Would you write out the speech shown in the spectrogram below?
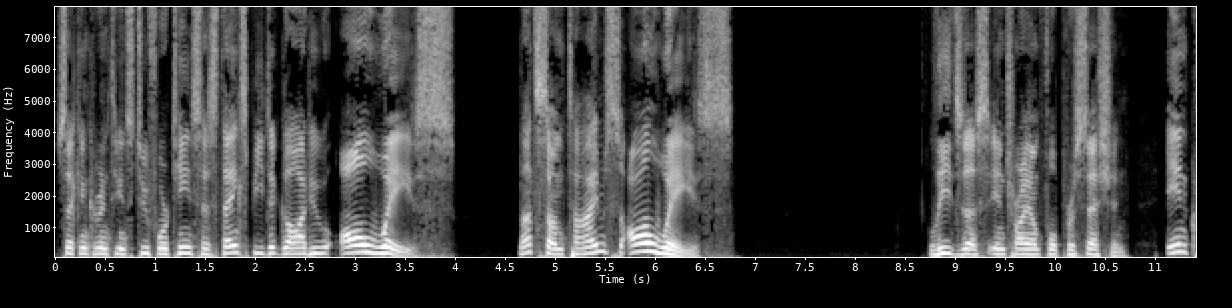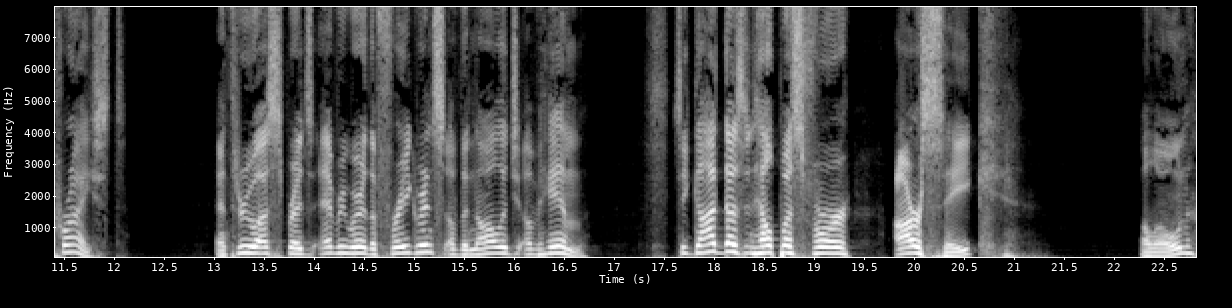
2 Corinthians 2:14 says thanks be to God who always not sometimes always leads us in triumphal procession in Christ and through us spreads everywhere the fragrance of the knowledge of him See, God doesn't help us for our sake alone.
